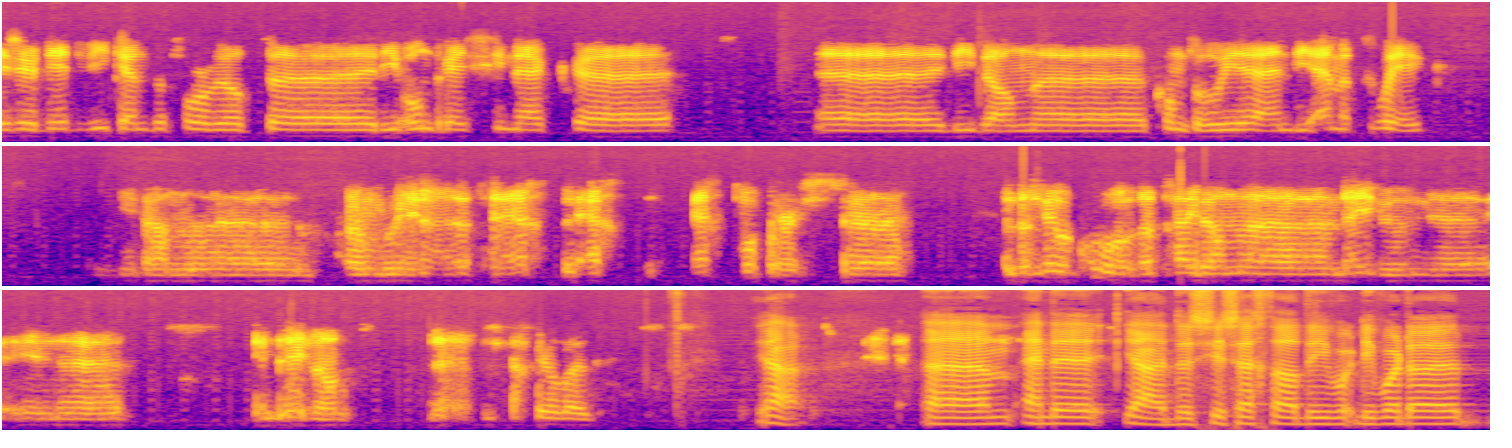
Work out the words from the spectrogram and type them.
is er dit weekend bijvoorbeeld die Ondrej Sinek die dan komt roeien en die Emma Twig die dan komen Dat zijn echt, echt, echt toppers. En dat is heel cool dat zij dan uh, meedoen in, in Nederland. dat is echt heel leuk. Ja, um, en de, ja, dus je zegt al, die, die worden,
